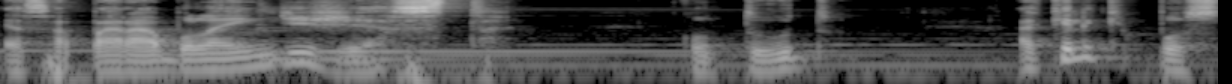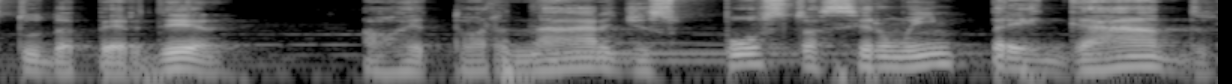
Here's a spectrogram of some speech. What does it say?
Essa parábola é indigesta. Contudo, aquele que pôs tudo a perder, ao retornar disposto a ser um empregado,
